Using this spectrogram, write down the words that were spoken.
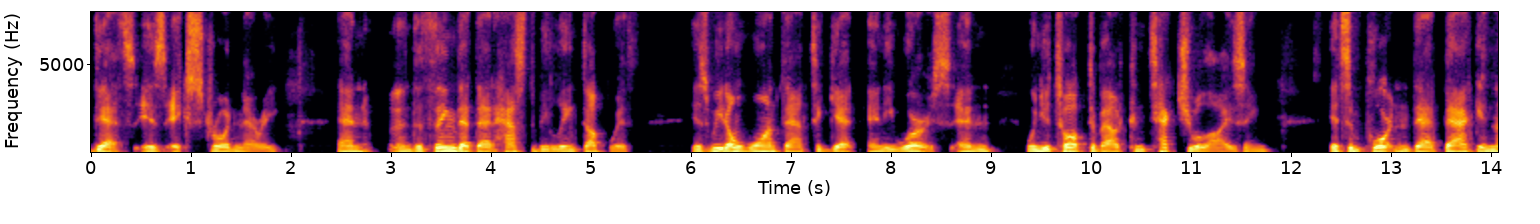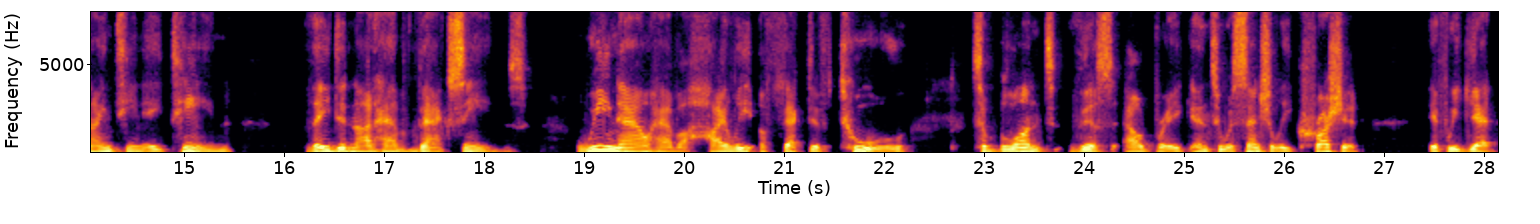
deaths is extraordinary. And, and the thing that that has to be linked up with is we don't want that to get any worse. And when you talked about contextualizing, it's important that back in 1918, they did not have vaccines. We now have a highly effective tool to blunt this outbreak and to essentially crush it if we get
